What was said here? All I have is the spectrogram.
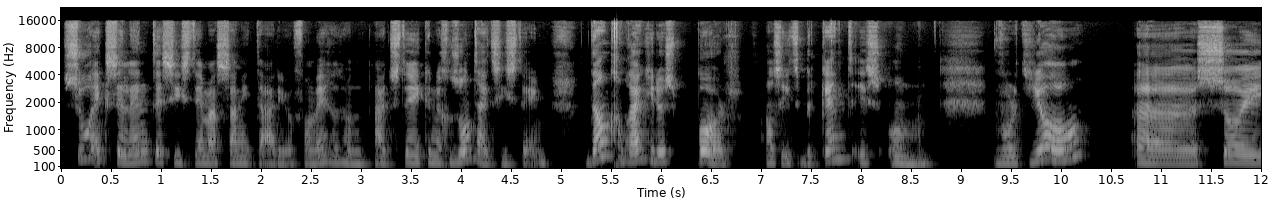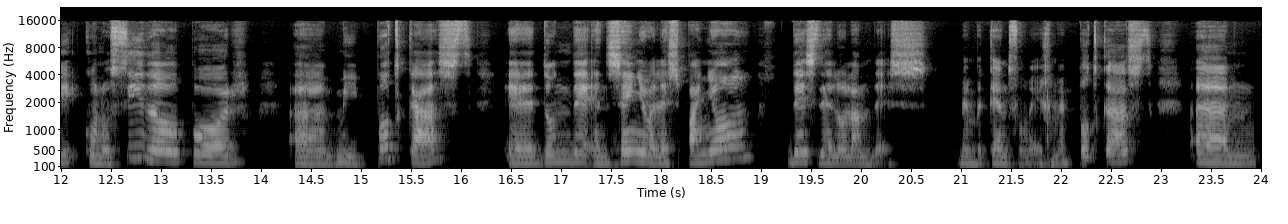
su excelente sistema sanitario, vanwege zo'n uitstekende gezondheidssysteem. Dan gebruik je dus por als iets bekend is om. Bijvoorbeeld, yo uh, soy conocido por uh, mi podcast, eh, donde enseño el español desde el holandés. Ik ben bekend vanwege mijn podcast, um,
